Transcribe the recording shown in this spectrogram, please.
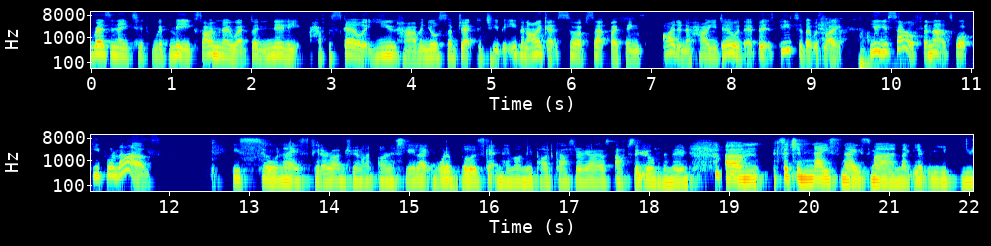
resonated with me because I'm nowhere, don't nearly have the scale that you have and you're subjected to. But even I get so upset by things. I don't know how you deal with it, but it's Peter that was like, you yourself, and that's what people love. He's so nice, Peter Andre, man. Honestly, like what a buzz getting him on my podcast. Really, I was absolutely over the moon. Um, such a nice, nice man. Like literally, you you,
